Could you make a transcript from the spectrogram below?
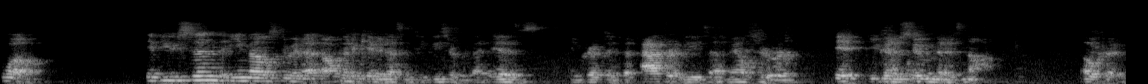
Well, if you send the emails through an authenticated SMTP server that is encrypted, but after it leaves that mail server, it, you can assume that it's not. Okay.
